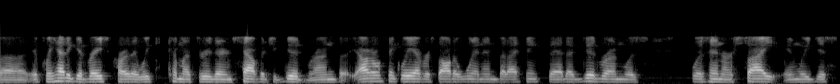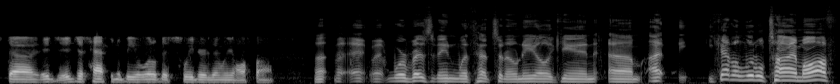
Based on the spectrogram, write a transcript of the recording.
uh, if we had a good race car that we could come up through there and salvage a good run. But I don't think we ever thought of winning. But I think that a good run was was in our sight, and we just uh, it, it just happened to be a little bit sweeter than we all thought. Uh, uh, we're visiting with Hudson O'Neal again. Um, I, you got a little time off.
